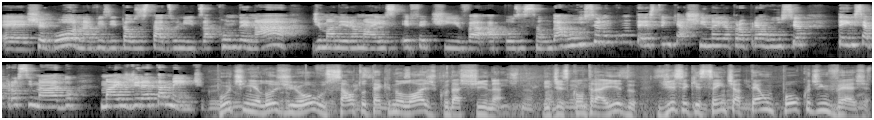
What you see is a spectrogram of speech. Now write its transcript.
é, chegou na visita aos Estados Unidos a condenar de maneira mais efetiva a posição da Rússia, num contexto em que a China e a própria Rússia tem se aproximado mais diretamente. Putin elogiou o salto tecnológico da China e, descontraído, disse que sente até um pouco de inveja.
